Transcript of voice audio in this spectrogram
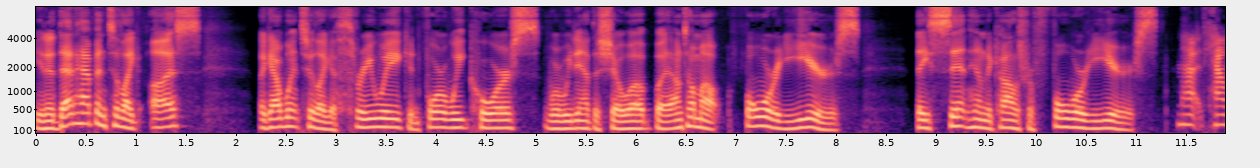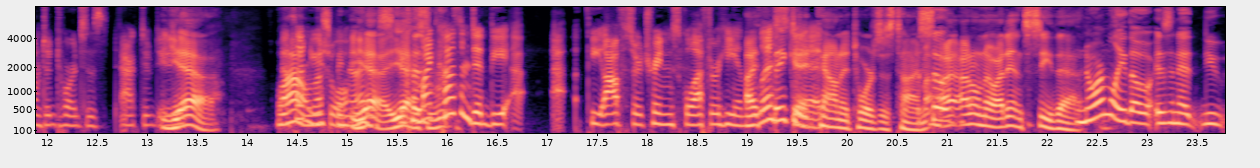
You know that happened to like us. Like I went to like a three week and four week course where we didn't have to show up, but I'm talking about four years. They sent him to college for four years. Not counted towards his active duty. Yeah, wow. That's must be unusual. nice. Yeah, yeah, Because My re- cousin did the uh, uh, the officer training school after he enlisted. I think it counted towards his time. So- I, I don't know. I didn't see that. normally though, isn't it you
